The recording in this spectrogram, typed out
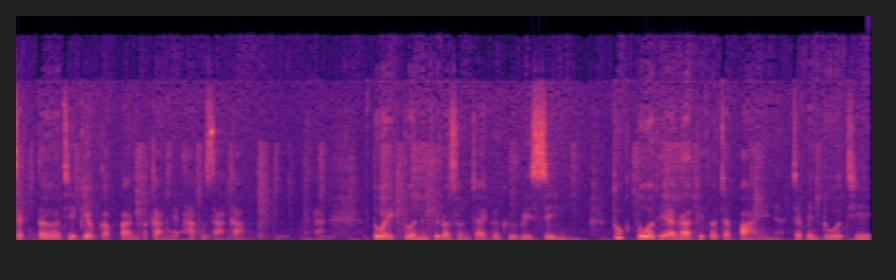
เซกเตอร์ที่เกี่ยวกับการประกันในภาคอุตสาหกรรมนะคะตัวอีกตัวหนึ่งที่เราสนใจก็คือ leasing ทุกตัวที่ไอราคิดว่าจะไปเนี่ยจะเป็นตัวที่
